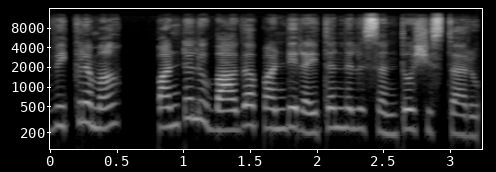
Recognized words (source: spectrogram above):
విక్రమ పంటలు బాగా పండి రైతన్నలు సంతోషిస్తారు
